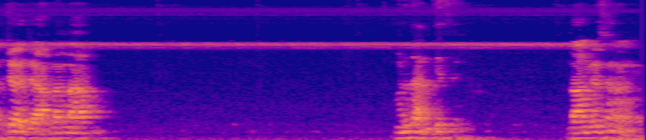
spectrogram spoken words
আচ্ছা আচ্ছা আপনার নাম মনে জান গেছে নাম গেছেন আমি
